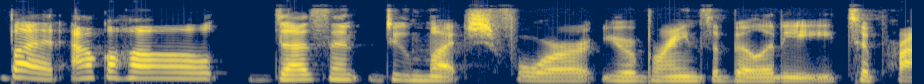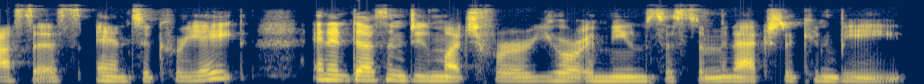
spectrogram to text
But alcohol doesn't do much for your brain's ability to process and to create. And it doesn't do much for your immune system. It actually can be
